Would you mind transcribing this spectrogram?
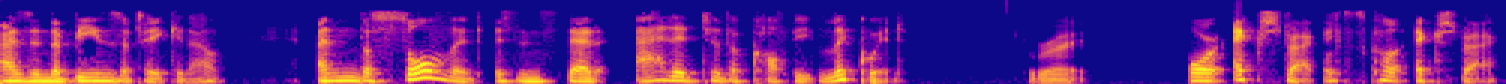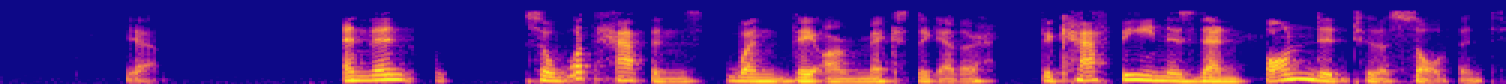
as in the beans are taken out, and the solvent is instead added to the coffee liquid right. or extract. Let's call it extract. Yeah. And then, so what happens when they are mixed together? The caffeine is then bonded to the solvent,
